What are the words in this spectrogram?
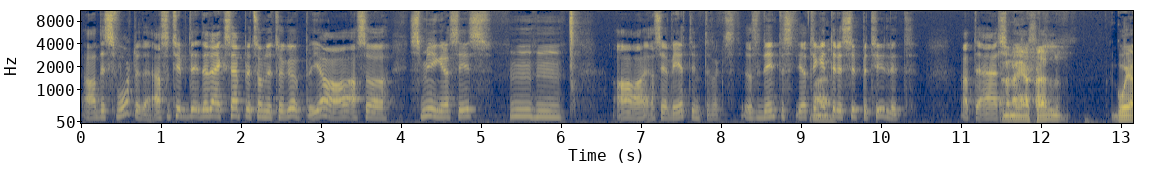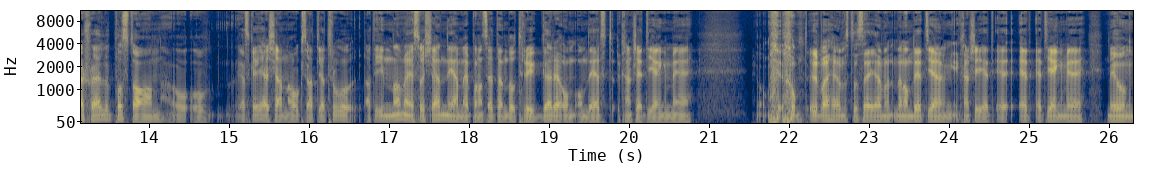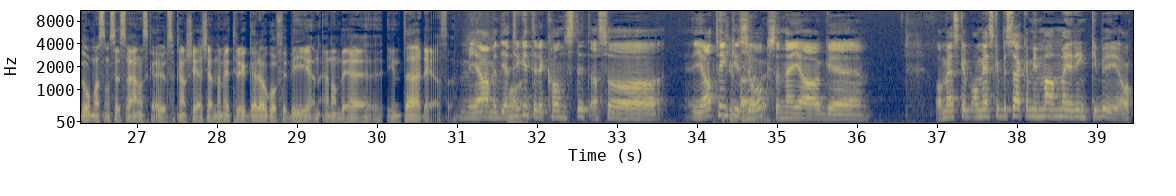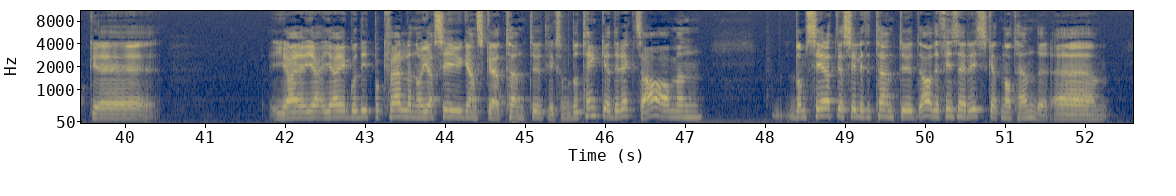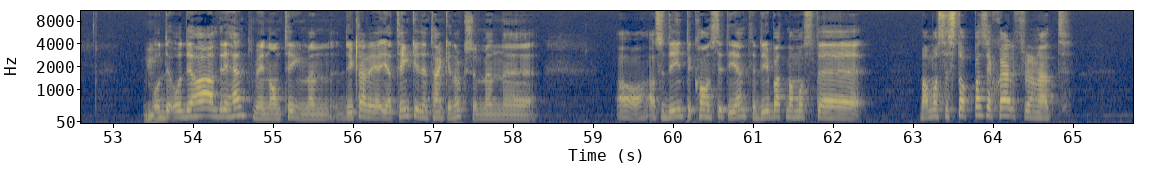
Ja det är svårt det där. Alltså typ det, det där exemplet som du tog upp. Ja alltså smygrasism. Hmm, hmm. Ja alltså jag vet inte faktiskt. Alltså, det är inte, jag tycker Nej. inte det är supertydligt. Att det är Men när jag själv, går jag själv på stan och, och jag ska erkänna också att jag tror att inom mig så känner jag mig på något sätt ändå tryggare om, om det är ett, kanske ett gäng med om, det var hemskt att säga, men, men om det är ett gäng, kanske ett, ett, ett gäng med, med ungdomar som ser svenska ut så kanske jag känner mig tryggare att gå förbi än, än om det inte är det. Alltså. Men ja, men jag Bara- tycker inte det är konstigt. Alltså, jag tänker ju så också när jag... Eh, om, jag ska, om jag ska besöka min mamma i Rinkeby och... Eh, jag, jag, jag går dit på kvällen och jag ser ju ganska tönt ut liksom. Då tänker jag direkt så ja men... De ser att jag ser lite tönt ut. Ja, det finns en risk att något händer. Eh, Mm. och, det, och det har aldrig hänt mig någonting. Men det är klart, jag, jag tänker den tanken också. Men eh, ja, alltså det är inte konstigt egentligen. Det är bara att man måste man måste stoppa sig själv från att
